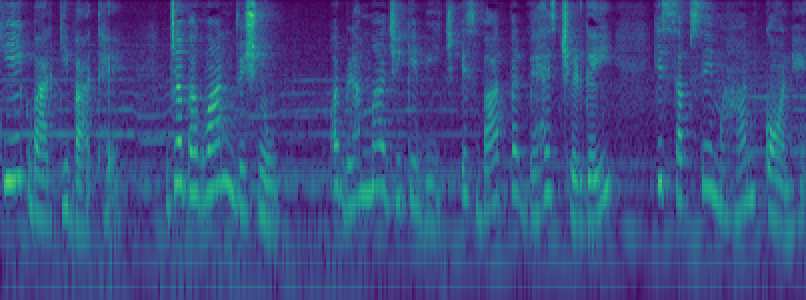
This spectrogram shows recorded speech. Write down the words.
कि एक बार की बात है, जब भगवान विष्णु और ब्रह्मा जी के बीच इस बात पर बहस छिड़ गई कि सबसे महान कौन है।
